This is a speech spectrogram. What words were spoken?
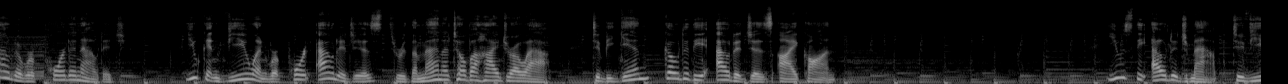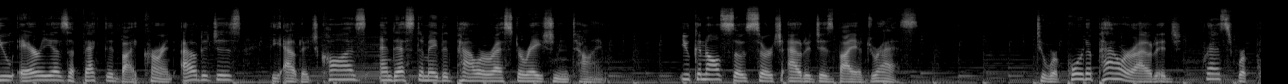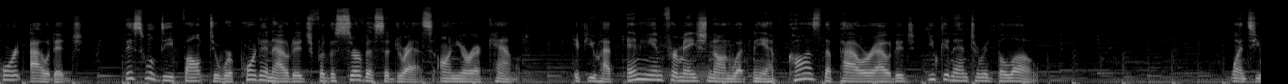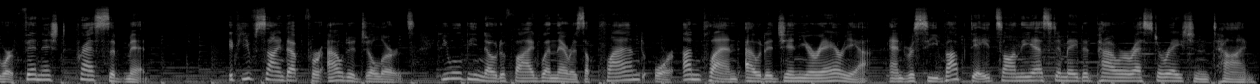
how to report an outage. You can view and report outages through the Manitoba Hydro app. To begin, go to the Outages icon. Use the outage map to view areas affected by current outages, the outage cause, and estimated power restoration time. You can also search outages by address. To report a power outage, press Report Outage. This will default to report an outage for the service address on your account. If you have any information on what may have caused the power outage, you can enter it below. Once you are finished, press Submit. If you've signed up for outage alerts, you will be notified when there is a planned or unplanned outage in your area and receive updates on the estimated power restoration time.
